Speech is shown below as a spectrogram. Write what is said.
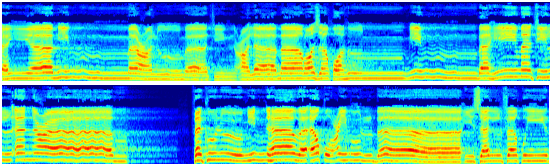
أَيَّامٍ مَّعْلُومَاتٍ عَلَى مَا رَزَقَهُم مِّن بَهِيمَةِ الْأَنْعَامِ. فَكُلُوا مِنْهَا وَأَطْعِمُوا الْبَائِسَ الْفَقِيرَ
